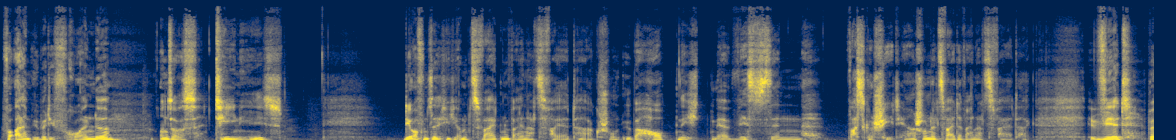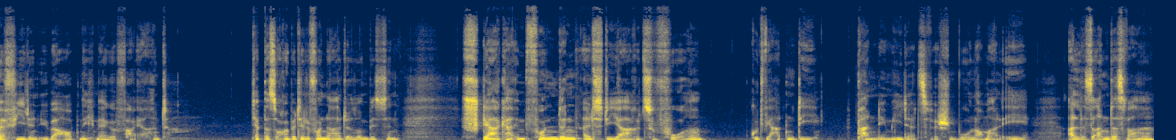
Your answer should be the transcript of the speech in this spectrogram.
vor allem über die Freunde unseres Teenies, die offensichtlich am zweiten Weihnachtsfeiertag schon überhaupt nicht mehr wissen, was geschieht. Ja, schon der zweite Weihnachtsfeiertag wird bei vielen überhaupt nicht mehr gefeiert. Ich habe das auch über Telefonate so ein bisschen stärker empfunden als die Jahre zuvor. Gut, wir hatten die Pandemie dazwischen, wo nochmal eh alles anders war.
